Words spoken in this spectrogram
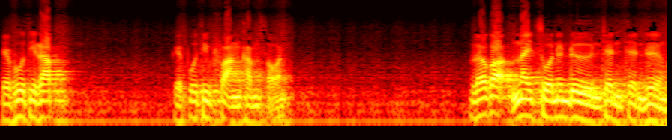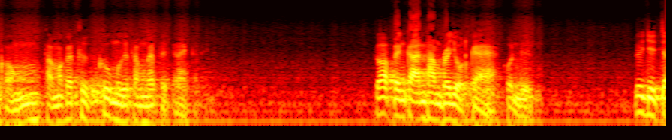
แก่ผู้ที่รับแก่ผู้ที่ฟังคำสอน แล้วก็ในส่วนอื่น ๆ เช่น เช่น เรื่องของธรรมกถึกคู่มือธรรมกถึกอะไรก็ได้ก็เป็นการทำประโยชน์แก่คนอื่น ด้วยจิตใจ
